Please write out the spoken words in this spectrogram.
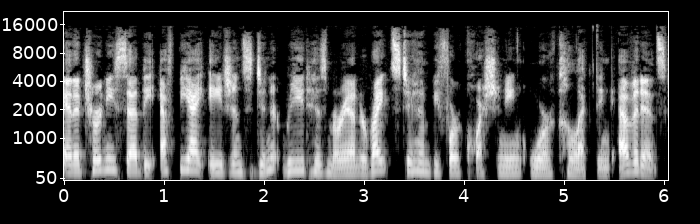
an attorney said the FBI agents didn't read his Miranda rights to him before questioning or collecting evidence,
